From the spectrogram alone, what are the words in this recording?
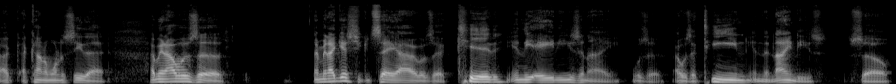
I, I kind of want to see that. I mean, I was a, I mean, I guess you could say I was a kid in the '80s, and I was a I was a teen in the '90s. So,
